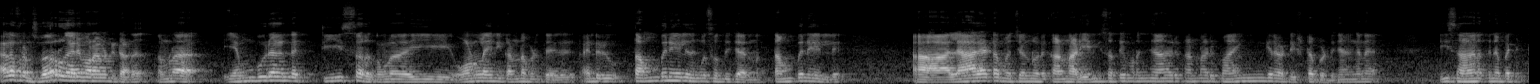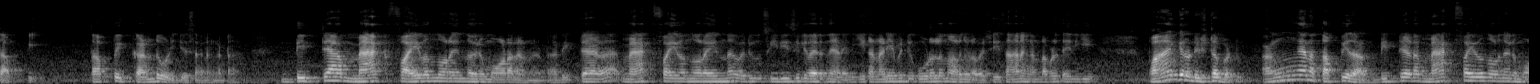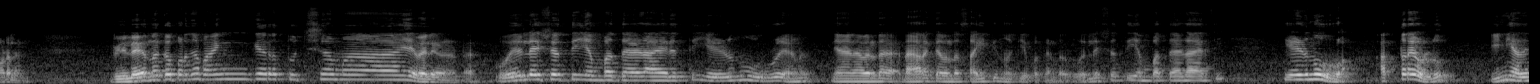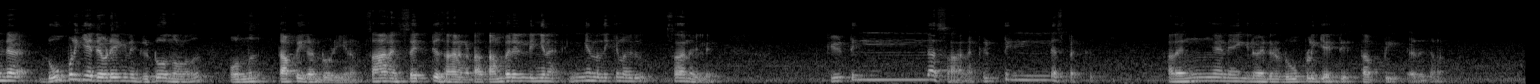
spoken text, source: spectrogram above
Hello friends വേറൊരു കാര്യം പറയാൻ വേണ്ടിയിട്ടാണ്. നമ്മുടെ എമ്പുരാന്റെ ടീസർ നമ്മൾ ഈ ഓൺലൈനിൽ കണ്ടപ്പോഴത്തേക്ക് അതിന്റെ ഒരു തമ്പനയിൽ നിങ്ങൾ ശ്രദ്ധിച്ചായിരുന്നു? തമ്പനയിൽ ലാലേട്ടം വെച്ച ഒരു കണ്ണാടി. എനിക്ക് സത്യം പറഞ്ഞാൽ ആ ഒരു കണ്ണാടി ഭയങ്കരമായിട്ട് ഇഷ്ടപ്പെട്ടു. ഞാൻ അങ്ങനെ ഈ സാധനത്തിനെ പറ്റി തപ്പി. തപ്പി കണ്ടുപിടിച്ചു സാധനം കേട്ടോ. ഡിറ്റ മാക് ഫൈവ് എന്ന് പറയുന്ന ഒരു മോഡലാണ് കേട്ടോ. ഡിറ്റയുടെ മാക് ഫൈവ് എന്ന് പറയുന്ന ഒരു സീരീസിൽ വരുന്നതാണ്. എനിക്ക് കണ്ണാടിയെ പറ്റി കൂടുതലൊന്നും അറിഞ്ഞൂടാ. പക്ഷേ ഈ സാധനം കണ്ടപ്പോഴത്തെ എനിക്ക് ഭയങ്കരമായിട്ട് ഇഷ്ടപ്പെട്ടു. അങ്ങനെ തപ്പിയതാണ്. ഡിറ്റയുടെ മാക് ഫൈവ് എന്ന് പറഞ്ഞൊരു മോഡലാണ്. വില എന്നൊക്കെ പറഞ്ഞാൽ ഭയങ്കര തുച്ഛമായ വിലയാണ് കേട്ടോ. ഒരു ലക്ഷത്തി എൺപത്തി ഏഴായിരത്തി എഴുന്നൂറ് രൂപയാണ് ഞാൻ അവരുടെ ഡയറക്റ്റ് അവരുടെ സൈറ്റിൽ നോക്കിയപ്പോൾ കണ്ടത്. ഒരു ലക്ഷത്തി എൺപത്തി ഏഴായിരത്തി എഴുന്നൂറ് രൂപ. അത്രേ ഉള്ളൂ. ഇനി അതിന്റെ ഡ്യൂപ്ലിക്കേറ്റ് എവിടെയെങ്കിലും കിട്ടുമോ എന്നുള്ളത് ഒന്ന് തപ്പി കണ്ടുപിടിക്കണം. സാധനം സെറ്റ് സാധനം കേട്ടോ. തമ്പരിൽ ഇങ്ങനെ ഇങ്ങനെ നിൽക്കുന്ന ഒരു സാധനമില്ലേ? കിട്ടില്ല സാധനം കിട്ടില്ല സ്പെക്ക് അതെങ്ങനെയെങ്കിലും അതിന്റെ ഒരു ഡ്യൂപ്ലിക്കേറ്റ് തപ്പി എടുക്കണം.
